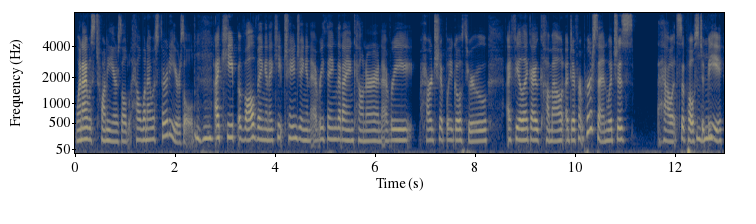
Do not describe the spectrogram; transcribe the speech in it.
when I was 20 years old, hell, when I was 30 years old. Mm-hmm. I keep evolving and I keep changing, and everything that I encounter and every hardship we go through, I feel like I come out a different person, which is how it's supposed to mm-hmm. be.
